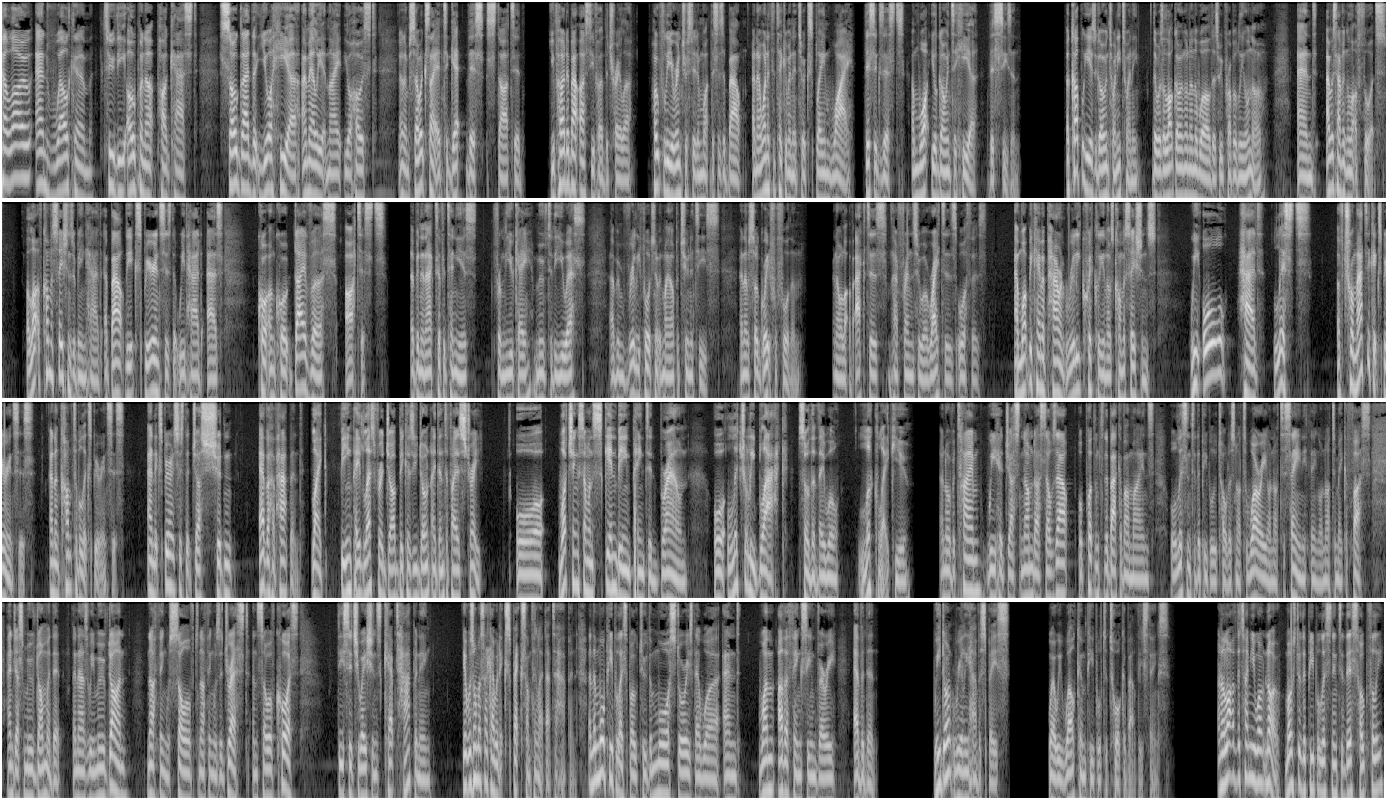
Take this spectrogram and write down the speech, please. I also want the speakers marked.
Speaker 1: Hello and welcome to the Open Up podcast. So glad that you're here. I'm Elliot Knight, your host, and I'm so excited to get this started. You've heard about us, you've heard the trailer. Hopefully, you're interested in what this is about, and I wanted to take a minute to explain why this exists and what you're going to hear this season. A couple years ago in 2020, there was a lot going on in the world, as we probably all know, and I was having a lot of thoughts a lot of conversations are being had about the experiences that we'd had as quote unquote diverse artists. I've been an actor for 10 years from the UK, moved to the US. I've been really fortunate with my opportunities, and I'm so grateful for them. I know a lot of actors, I have friends who are writers, authors. And what became apparent really quickly in those conversations, we all had lists of traumatic experiences and uncomfortable experiences and experiences that just shouldn't ever have happened.
Speaker 2: Like being paid less for a job because you don't identify as straight, or watching someone's skin being painted brown or literally black so that they will look like you.
Speaker 1: And over time, we had just numbed ourselves out or put them to the back of our minds or listened to the people who told us not to worry or not to say anything or not to make a fuss and just moved on with it. And as we moved on, Nothing was solved, nothing was addressed. And so, of course, these situations kept happening. It was almost like I would expect something like that to happen. And the more people I spoke to, the more stories there were. And one other thing seemed very evident. We don't really have a space where we welcome people to talk about these things. And a lot of the time, you won't know. Most of the people listening to this, hopefully,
